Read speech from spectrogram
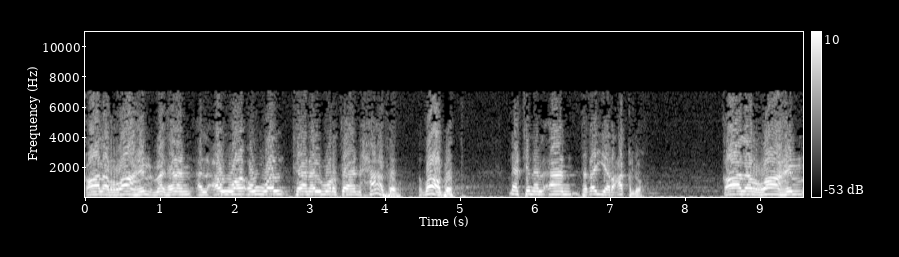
قال الراهن مثلا الأول أول كان المرتهن حافظ ضابط لكن الآن تغير عقله. قال الراهن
